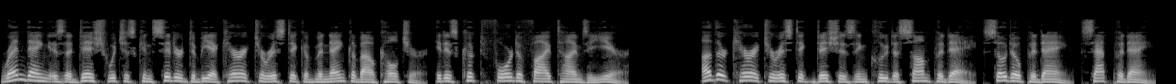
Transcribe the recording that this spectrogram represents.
Rendang is a dish which is considered to be a characteristic of Minangkabau culture, it is cooked four to five times a year. Other characteristic dishes include asam pedas, soto padang, sate padang,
